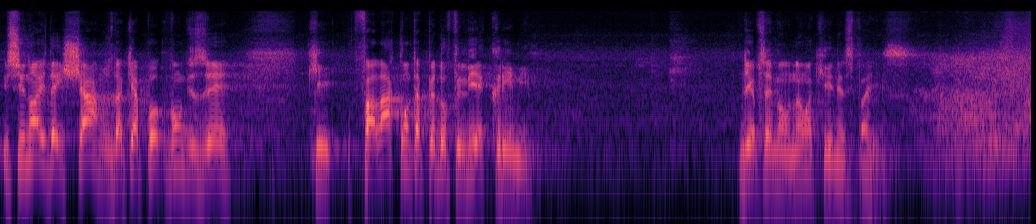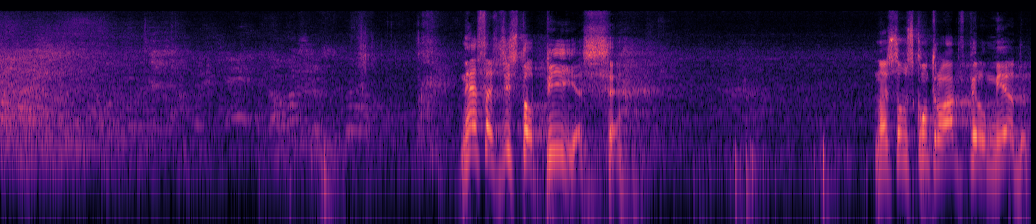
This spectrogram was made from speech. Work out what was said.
E se nós deixarmos, daqui a pouco vão dizer que falar contra a pedofilia é crime. Diga para o seu irmão, não aqui nesse país. Nessas distopias, nós somos controlados pelo medo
